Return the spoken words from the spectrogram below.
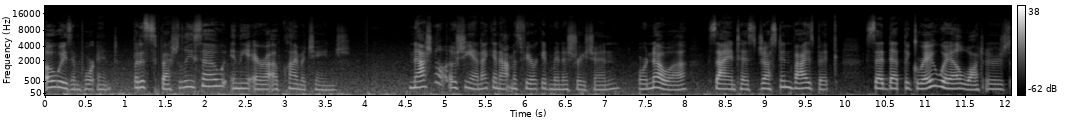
always important, but especially so in the era of climate change. National Oceanic and Atmospheric Administration, or NOAA, scientist Justin Weisbach said that the gray whale watchers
